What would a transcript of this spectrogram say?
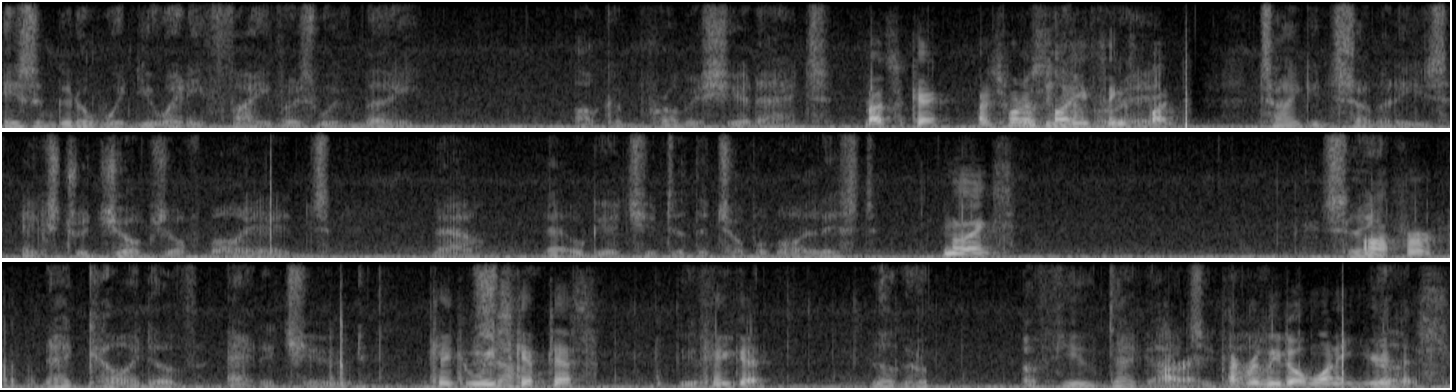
isn't going to win you any favours with me. I can promise you that. That's okay. I just want to the tell you things, hand, bud. Taking some of these extra jobs off my hands. Now, that'll get you to the top of my list. No thanks. See, Offer. that kind of attitude. Okay, can we So, skip this? Okay, good. Look, a, a few decades All right. ago. I really don't want to hear look, this.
